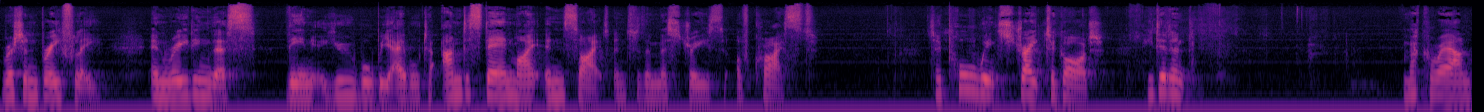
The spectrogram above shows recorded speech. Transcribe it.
written briefly. In reading this, then you will be able to understand my insight into the mysteries of Christ. So Paul went straight to God. He didn't muck around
